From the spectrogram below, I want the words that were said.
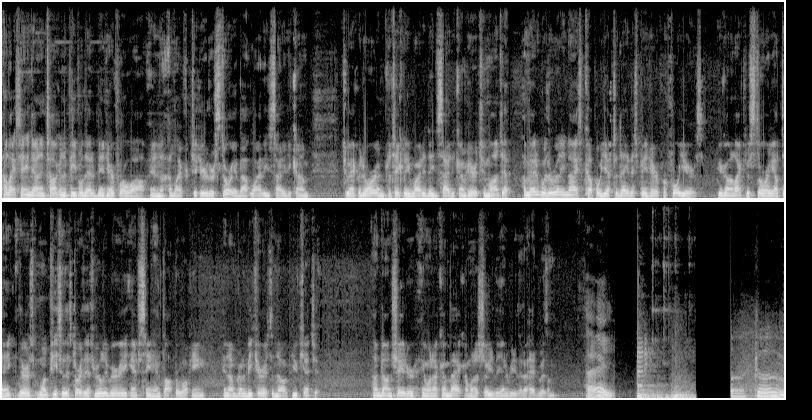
I like sitting down and talking to people that have been here for a while, and I'd like to hear their story about why they decided to come to Ecuador, and particularly why did they decide to come here to Manta. I met with a really nice couple yesterday that's been here for four years. You're going to like their story, I think. There's one piece of the story that's really very interesting and thought-provoking, and I'm going to be curious to know if you catch it. I'm Don Shader, and when I come back, I'm going to show you the interview that I had with them. Hey! Roger,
